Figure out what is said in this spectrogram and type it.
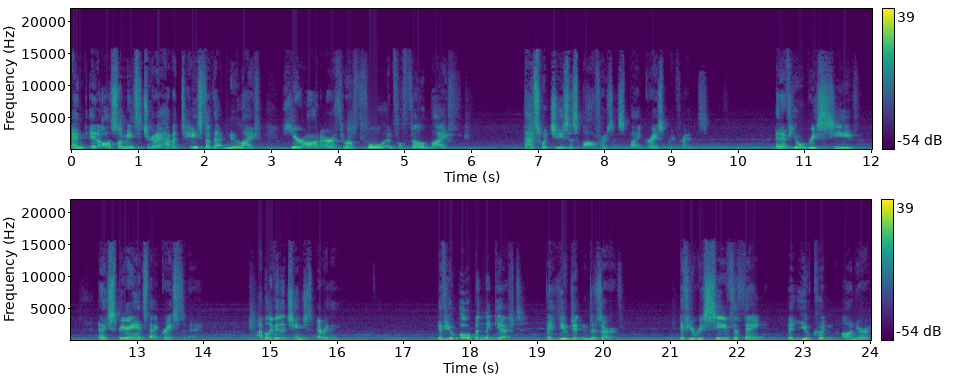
And it also means that you're going to have a taste of that new life here on earth through a full and fulfilled life. That's what Jesus offers us by grace, my friends. And if you'll receive and experience that grace today, I believe it changes everything. If you open the gift that you didn't deserve, if you receive the thing that you couldn't on your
